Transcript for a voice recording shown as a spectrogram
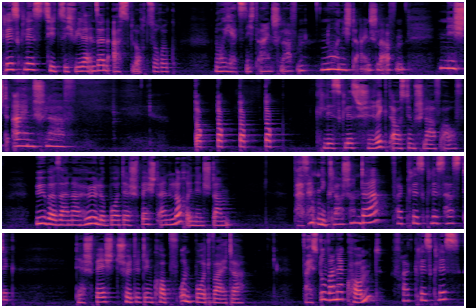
Klisklis zieht sich wieder in sein Astloch zurück. Nur jetzt nicht einschlafen, nur nicht einschlafen. Nicht einschlafen. Dock, dock, dock, dock. Klisklis schrickt aus dem Schlaf auf. Über seiner Höhle bohrt der Specht ein Loch in den Stamm. War St. Niklaus schon da? fragt Klisklis hastig. Der Specht schüttelt den Kopf und bohrt weiter. Weißt du, wann er kommt? fragt Klisklis.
